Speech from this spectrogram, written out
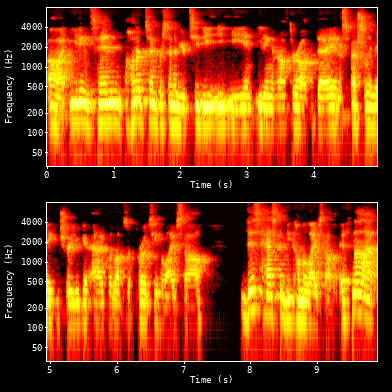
uh, eating 10, 110% of your TDEE and eating enough throughout the day, and especially making sure you get adequate levels of protein lifestyle. This has to become a lifestyle. If not,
